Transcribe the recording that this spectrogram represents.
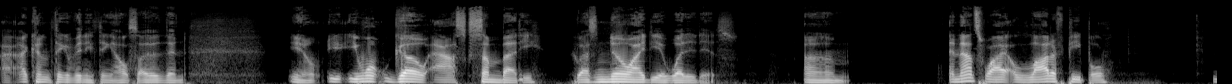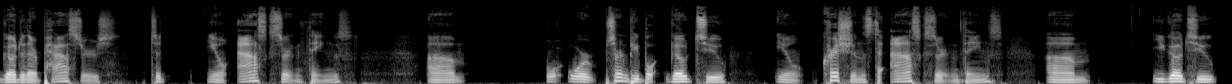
I, I couldn't think of anything else other than, you know, you, you won't go ask somebody who has no idea what it is. Um, and that's why a lot of people go to their pastors to, you know, ask certain things. Um, or, or certain people go to, you know, Christians to ask certain things. Um, you go to,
